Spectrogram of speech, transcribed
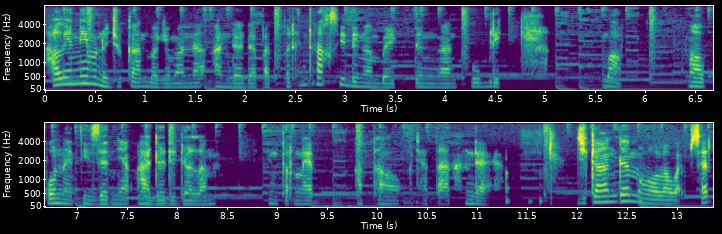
Hal ini menunjukkan bagaimana Anda dapat berinteraksi dengan baik dengan publik maupun netizen yang ada di dalam internet atau kenyataan Anda. Jika Anda mengelola website,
